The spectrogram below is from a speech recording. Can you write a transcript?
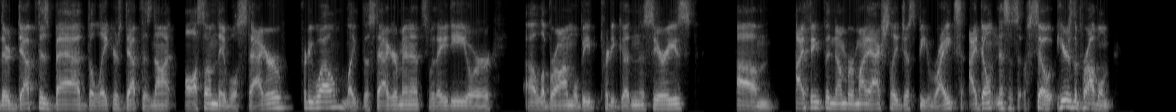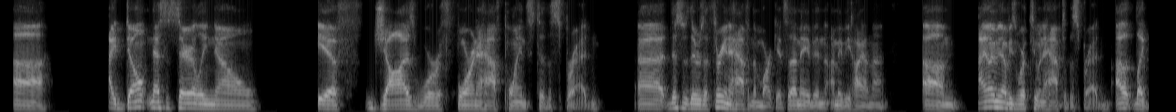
Their depth is bad. The Lakers' depth is not awesome. They will stagger pretty well. Like the stagger minutes with AD or uh, LeBron will be pretty good in the series. Um, I think the number might actually just be right. I don't necessarily. So here's the problem. Uh, I don't necessarily know if Ja is worth four and a half points to the spread. Uh, this was there was a three and a half in the market, so that may have been I may be high on that. Um, I don't even know if he's worth two and a half to the spread. I like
